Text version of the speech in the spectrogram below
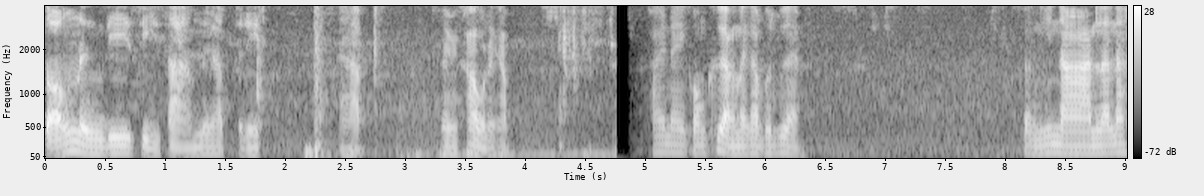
2 1 D 4 3นะครับตัวนี้ นะครับไม่เข้านะครับ ภายในของเครื่องนะครับเพื่อนๆเครื่องนี้นานแล้วนะ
